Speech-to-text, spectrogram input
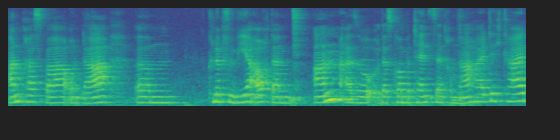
anpassbar. Und da ähm, knüpfen wir auch dann an, also das Kompetenzzentrum Nachhaltigkeit,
